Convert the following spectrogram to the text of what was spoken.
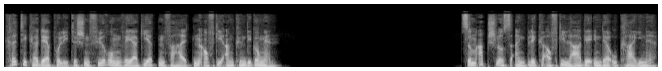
Kritiker der politischen Führung reagierten verhalten auf die Ankündigungen. Zum Abschluss ein Blick auf die Lage in der Ukraine.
